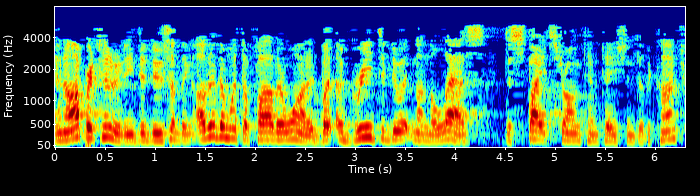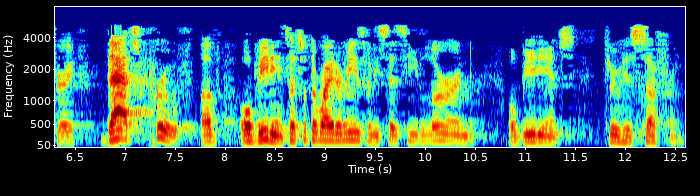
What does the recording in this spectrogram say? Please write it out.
an opportunity to do something other than what the Father wanted, but agreed to do it nonetheless, despite strong temptation to the contrary, that's proof of obedience. That's what the writer means when he says he learned obedience through his suffering.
